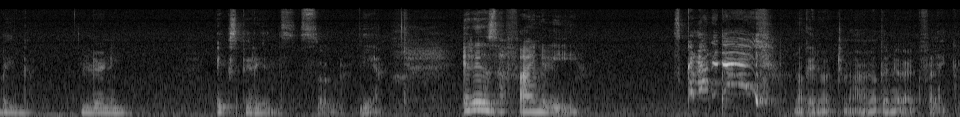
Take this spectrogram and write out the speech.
big learning experience. So yeah, it is finally. I'm not going to work tomorrow. I'm not going to work for like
